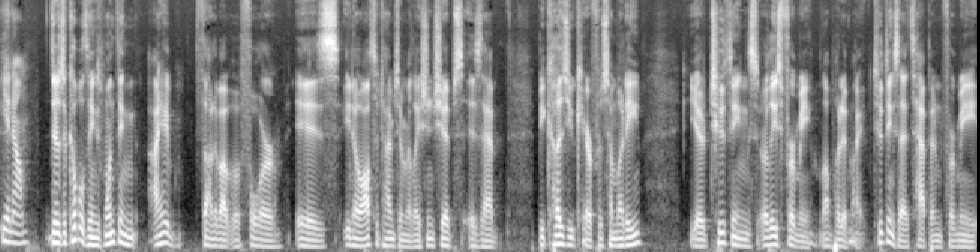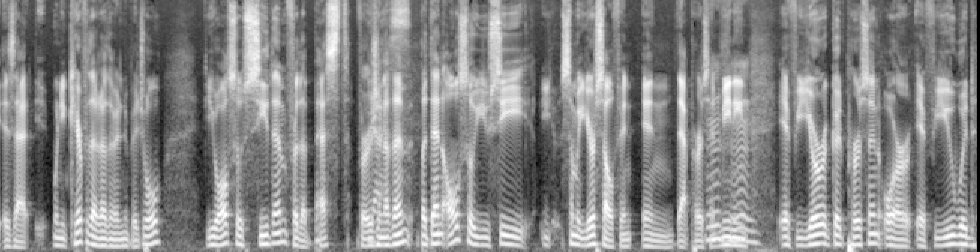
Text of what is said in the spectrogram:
you know? there's a couple things. One thing I thought about before is, you know, oftentimes in relationships is that because you care for somebody, you know, two things, or at least for me, I'll put it my two things that's happened for me is that when you care for that other individual, you also see them for the best version of them, but then also you see some of yourself in in that person. Meaning, mm-hmm. if you're a good person, or if you would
